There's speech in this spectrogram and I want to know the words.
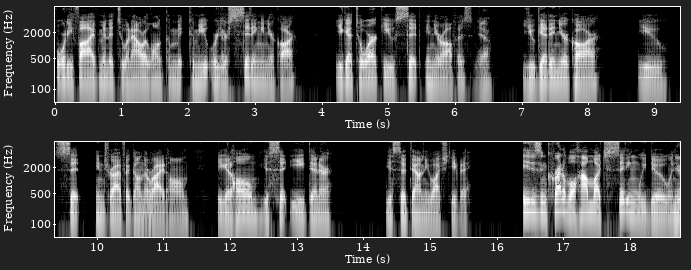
45 minute to an hour long commu- commute where you're sitting in your car. You get to work, you sit in your office. Yeah. You get in your car, you sit in traffic on the Mhm. ride home. You get home, you sit, you eat dinner, you sit down, you watch TV. It is incredible how much sitting we do Yeah.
